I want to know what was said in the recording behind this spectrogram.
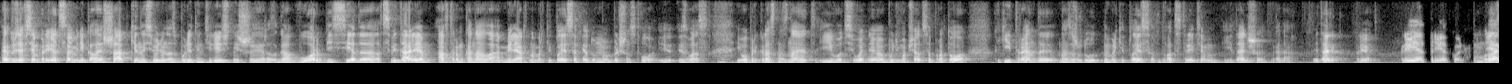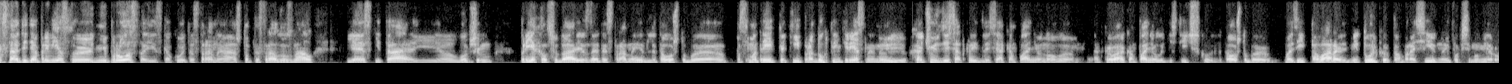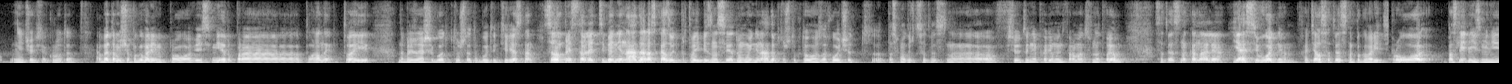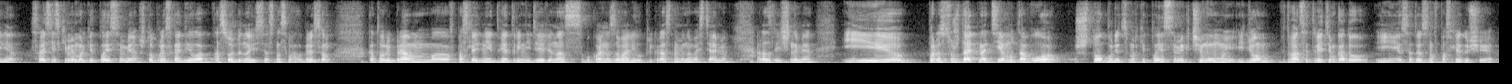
Так, друзья, всем привет, с вами Николай Шапкин, и сегодня у нас будет интереснейший разговор, беседа с Виталием, автором канала «Миллиард на маркетплейсах». Я думаю, большинство из вас его прекрасно знает. И вот сегодня будем общаться про то, какие тренды нас ждут на маркетплейсах в 23 и дальше годах. Виталик, привет. Привет, привет, Коль. Я, кстати, тебя приветствую не просто из какой-то страны, а чтобы ты сразу знал, я из Китая, и, э, в общем, приехал сюда из этой страны для того, чтобы посмотреть, какие продукты интересные. Ну и хочу здесь открыть для себя компанию новую. Открываю компанию логистическую для того, чтобы возить товары не только там в Россию, но и по всему миру. Ничего себе, круто. Об этом еще поговорим про весь мир, про планы твои на ближайший год, потому что это будет интересно. В целом представлять тебя не надо, рассказывать про твои бизнесы, я думаю, не надо, потому что кто захочет, посмотрит, соответственно, всю эту необходимую информацию на твоем, соответственно, канале. Я сегодня сегодня хотел, соответственно, поговорить про последние изменения с российскими маркетплейсами, что происходило, особенно, естественно, с Wildberries, который прям э, в последние 2-3 недели нас буквально завалил прекрасными новостями различными, и порассуждать на тему того, что будет с маркетплейсами, к чему мы идем в 2023 году и, соответственно, в последующие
